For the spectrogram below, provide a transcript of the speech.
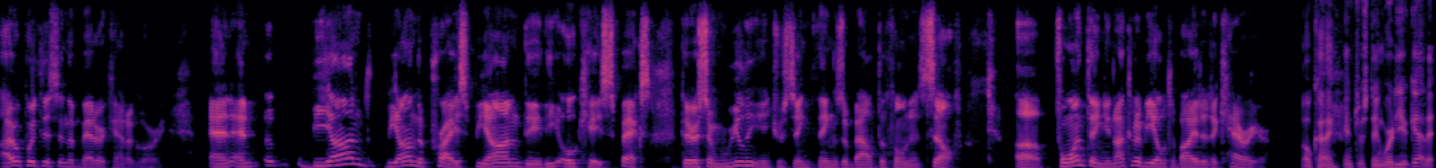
I would put this in the better category and and uh, beyond beyond the price, beyond the the okay specs, there are some really interesting things about the phone itself. Uh, for one thing, you're not going to be able to buy it at a carrier. Okay, interesting. Where do you get it?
